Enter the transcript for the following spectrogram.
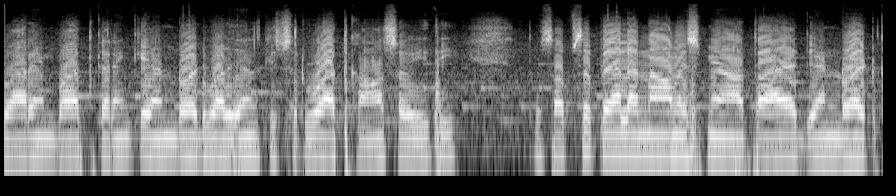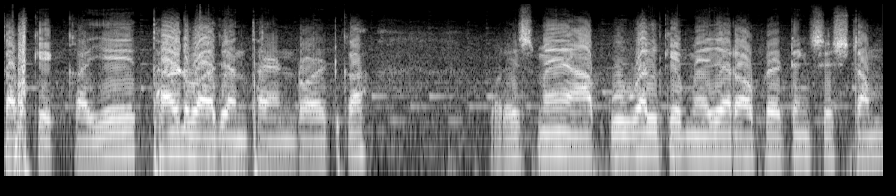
बारे में बात करें कि एंड्रॉयड वर्जन की शुरुआत कहाँ से हुई थी। तो सबसे पहला नाम इसमें आता है एंड्रॉयड कपकेक का। ये थर्ड वर्जन था एंड्रॉयड का। और इसमें आप गूगल के मेजर ऑपरेटिंग सिस्टम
